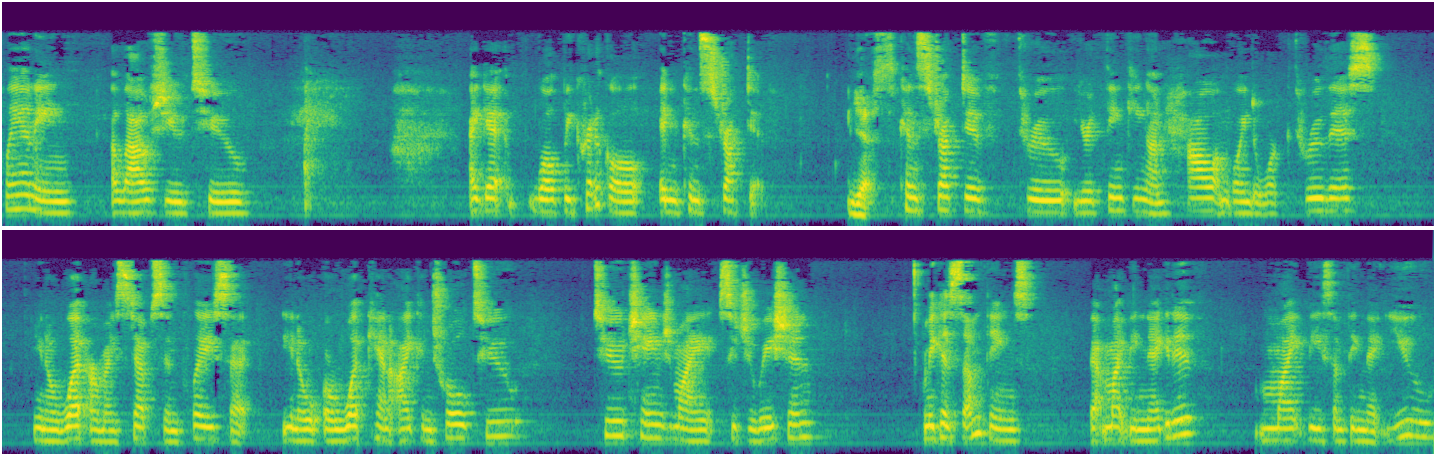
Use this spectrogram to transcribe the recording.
planning allows you to I get well be critical and constructive. Yes. Constructive through your thinking on how I'm going to work through this. You know, what are my steps in place that, you know, or what can I control to to change my situation? Because some things that might be negative might be something that you,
